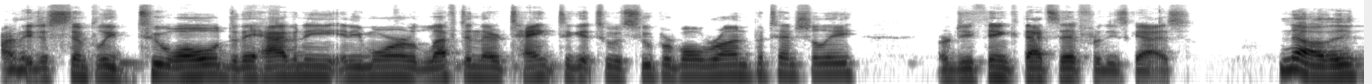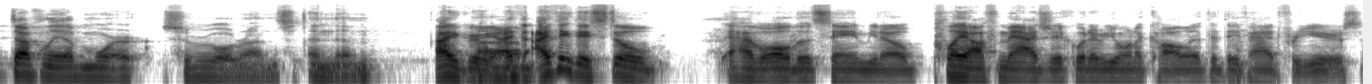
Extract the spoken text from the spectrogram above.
Are they just simply too old? Do they have any any more left in their tank to get to a Super Bowl run potentially? Or do you think that's it for these guys? No, they definitely have more Super Bowl runs in them. I agree. I, Um, th- I think they still have all the same, you know, playoff magic, whatever you want to call it, that they've had for years.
